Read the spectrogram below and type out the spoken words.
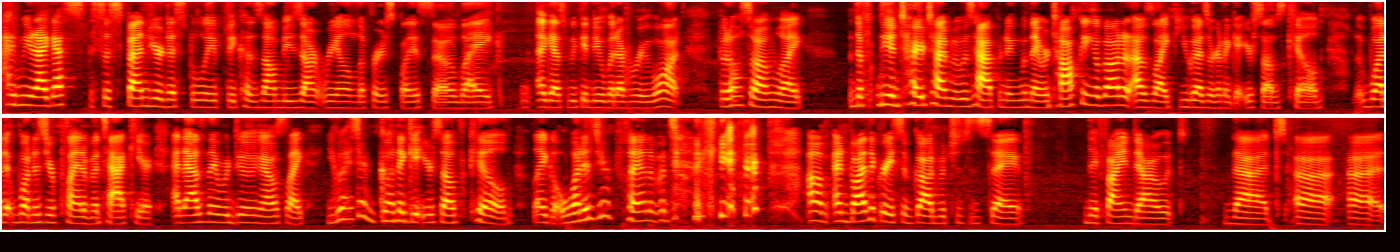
I mean I guess suspend your disbelief because zombies aren't real in the first place. So like I guess we can do whatever we want. But also I'm like the, the entire time it was happening when they were talking about it i was like you guys are gonna get yourselves killed what what is your plan of attack here and as they were doing i was like you guys are gonna get yourself killed like what is your plan of attack here um, and by the grace of god which is to say they find out that uh, uh,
